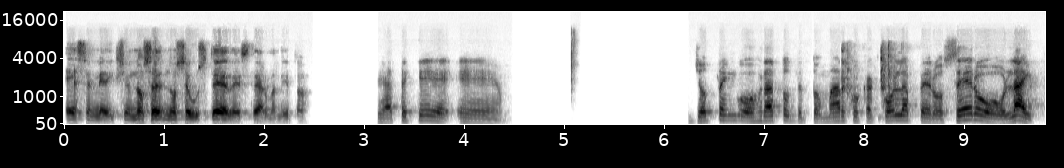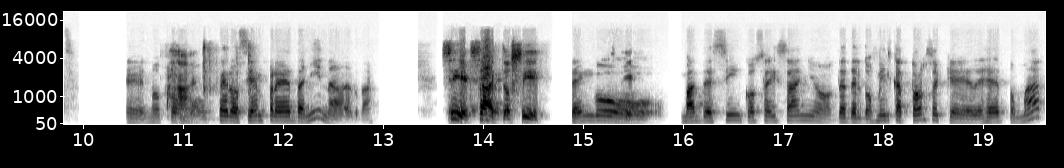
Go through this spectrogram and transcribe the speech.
Esa es mi adicción. No sé, no sé usted, este Armandito. Fíjate que eh, yo tengo ratos de tomar Coca-Cola, pero cero light. Eh, no tomo, pero siempre es dañina, ¿verdad? Sí, exacto, sí. Tengo más de cinco o seis años, desde el 2014 que dejé de tomar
